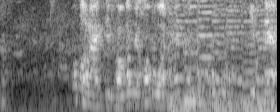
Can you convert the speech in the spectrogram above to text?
อ เขาบอกลายกินของเขายังว่าอ้วนกินแซ่บ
